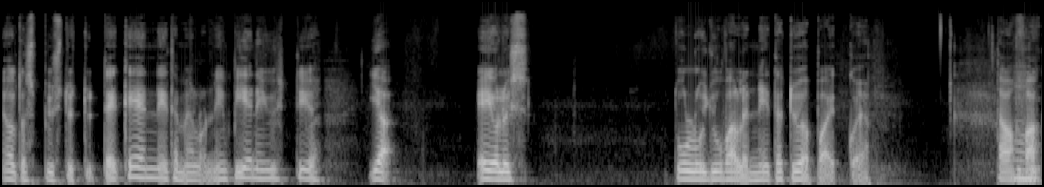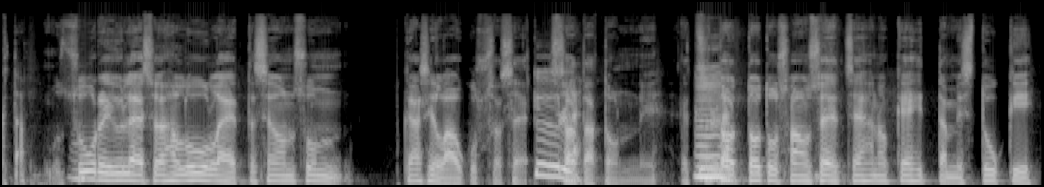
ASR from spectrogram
me oltaisiin pystytty tekemään niitä, meillä on niin pieni yhtiö, ja ei olisi tullut Juvalle niitä työpaikkoja. Tämä on mm. fakta. Suuri yleisöhän luulee, että se on sun käsilaukussa se Kyllä. 100 tonnia. Et mm. to, totushan on se, että sehän on kehittämistuki,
